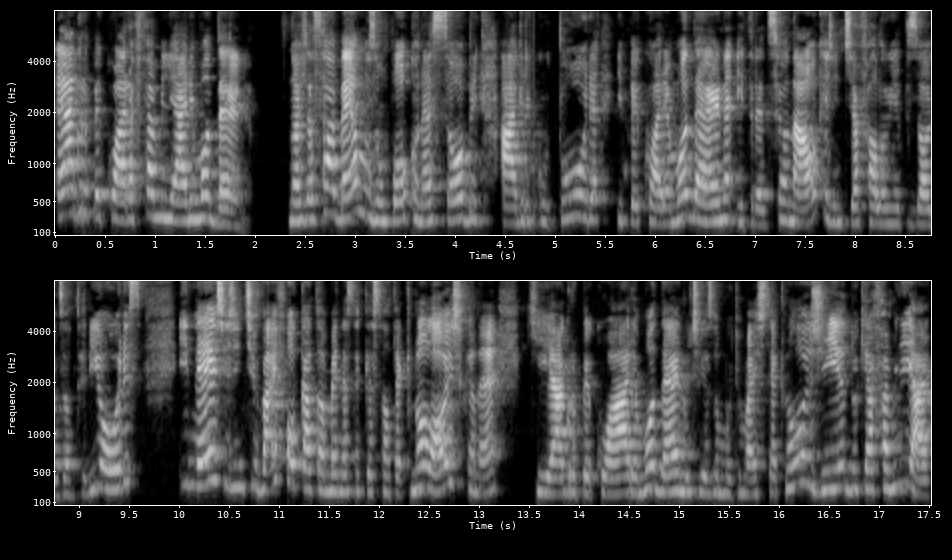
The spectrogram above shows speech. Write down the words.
é a agropecuária familiar e moderna. Nós já sabemos um pouco né, sobre a agricultura e pecuária moderna e tradicional, que a gente já falou em episódios anteriores, e neste a gente vai focar também nessa questão tecnológica, né, que a agropecuária moderna utiliza muito mais tecnologia do que a familiar.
